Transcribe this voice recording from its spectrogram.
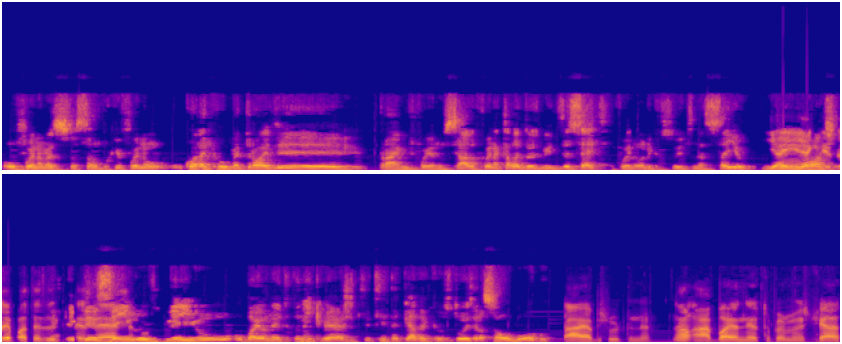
Ou foi na mesma situação, porque foi no. Quando é que o Metroid Prime foi anunciado? Foi naquela de 2017. Foi no ano que o Switch nasceu, saiu. E aí Sim, eu é acho que é naquele ter desenho veio o Bayonetta também, que a gente tinha até piada que os dois era só o logo. Ah, é absurdo, né? Não, a baioneta pelo menos tinha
